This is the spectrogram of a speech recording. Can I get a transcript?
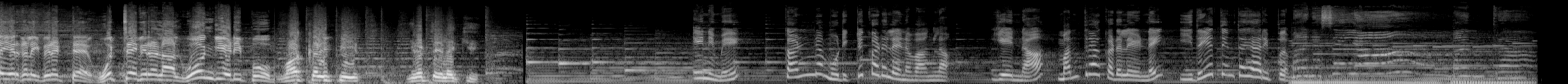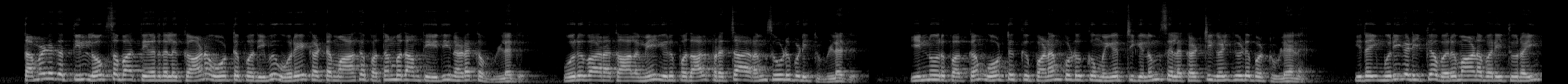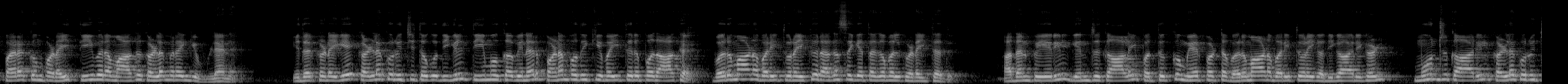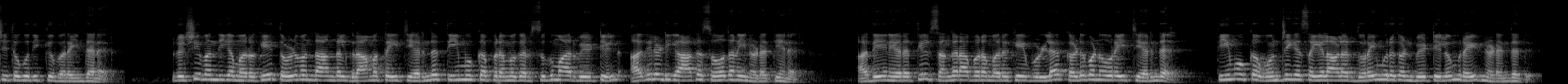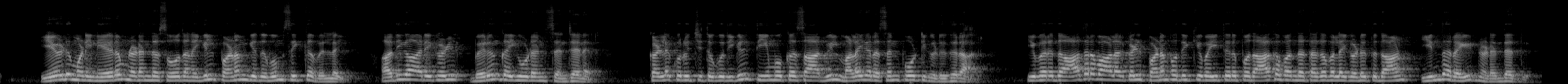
கொள்ளையர்களை விரட்ட ஒற்றை விரலால் ஓங்கி அடிப்போம். வாக்களிப்பீர் இரட்டை இலைக்கு. இனிமே கண்ணை மூடிட்டு கடலை எண்ணெய் வாங்கலாம். ஏன்னா மந்த்ரா கடலை எண்ணெய் இதயத்தின் தயாரிப்பு. தமிழகத்தில் லோக்சபா தேர்தலுக்கான ஓட்டுப்பதிவு ஒரே கட்டமாக பத்தொன்பதாம் தேதி நடக்க உள்ளது. ஒரு வார காலமே இருப்பதால் பிரச்சாரம் சூடுபிடித்துள்ளது. இன்னொரு பக்கம் ஓட்டுக்கு பணம் கொடுக்கும் முயற்சியிலும் சில கட்சிகள் ஈடுபட்டுள்ளன. இதை முறியடிக்க வருமான வரித்துறை பறக்கும் படை தீவிரமாக களமிறங்கியுள்ளன. இதற்கிடையே கள்ளக்குறிச்சி தொகுதியில் திமுகவினர் பணம் ஒதுக்கி வைத்திருப்பதாக வருமான வரித்துறைக்கு ரகசிய தகவல் கிடைத்தது. அதன் பேரில் இன்று காலை பத்துக்கும் மேற்பட்ட வருமான வரித்துறை அதிகாரிகள் மூன்று காரில் கள்ளக்குறிச்சி தொகுதிக்கு விரைந்தனர். ரிஷிவந்தியம் அருகே தொழுவந்தாங்கல் கிராமத்தைச் சேர்ந்த திமுக பிரமுகர் சுகுமார் வீட்டில் அதிரடியாக சோதனை நடத்தினர். அதே நேரத்தில் சங்கராபுரம் அருகே உள்ள கடுவனூரைச் சேர்ந்த திமுக ஒன்றிய செயலாளர் துரைமுருகன் வீட்டிலும் ரெய்ட் நடந்தது. ஏழு மணி நேரம் நடந்த சோதனையில் பணம் எதுவும் சிக்கவில்லை. அதிகாரிகள் வெறும் கையுடன் சென்றனர். கள்ளக்குறிச்சி தொகுதியில் திமுக சார்பில் மலையரசன் போட்டியிடுகிறார். இவரது ஆதரவாளர்கள் பணம் ஒதுக்கி வைத்திருப்பதாக வந்த தகவலை அடுத்துதான் இந்த ரெய்ட் நடந்தது.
